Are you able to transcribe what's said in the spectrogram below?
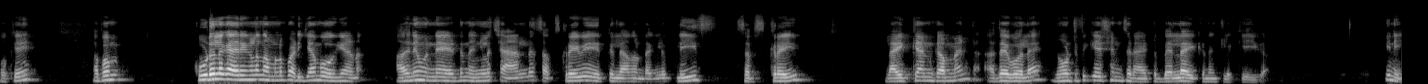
ഓക്കെ അപ്പം കൂടുതൽ കാര്യങ്ങൾ നമ്മൾ പഠിക്കാൻ പോവുകയാണ്. അതിന് മുന്നേ ആയിട്ട് നിങ്ങൾ ചാനൽ സബ്സ്ക്രൈബ് ചെയ്തിട്ടില്ല എന്നുണ്ടെങ്കിൽ please subscribe like and comment അതേപോലെ നോട്ടിഫിക്കേഷൻസിനായിട്ട് ബെല്ലൈക്കണും ക്ലിക്ക് ചെയ്യുക. ഇനി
